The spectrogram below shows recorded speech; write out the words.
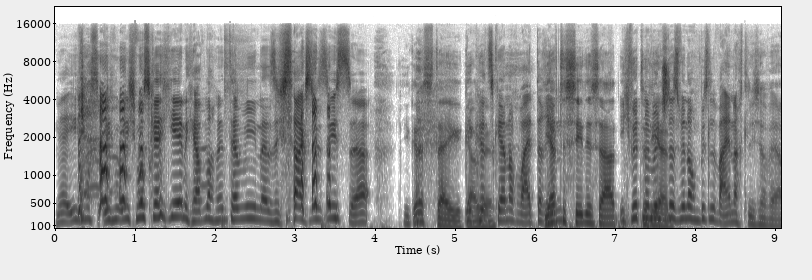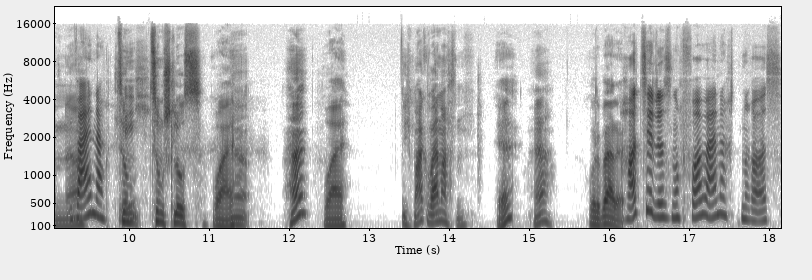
Ja, ich muss, ich, ich muss gleich gehen, ich habe noch einen Termin, also ich sag's, wie es ist, ja. You gotta stay, Ihr Gabriel. könnt gerne noch You have to weiterreden. see this out. Ich würde mir wünschen, end. dass wir noch ein bisschen weihnachtlicher werden, ja. Zum, Weihnachtlich. zum Schluss. Why? Ja. Hä? Why? Ich mag Weihnachten. Yeah? Ja. What about it? Haut ihr das noch vor Weihnachten raus?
